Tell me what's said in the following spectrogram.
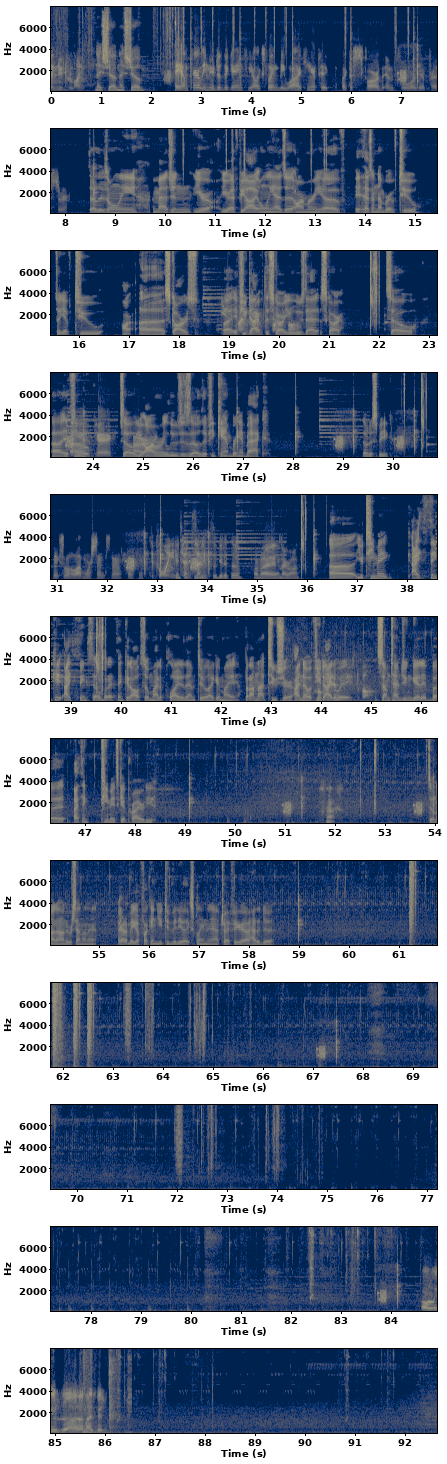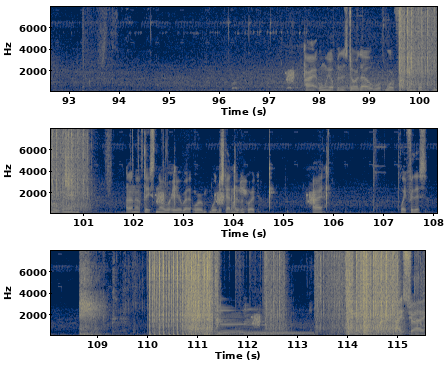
All enemies have been neutralized. Nice job, nice job. Hey, I'm fairly new to the game. Can y'all explain to me why I can't pick like the Scar, the M4, the Oppressor? So there's only imagine your your FBI only has an armory of it has a number of two, so you have two ar- uh scars, but if you die with the scar, you lose that scar. So uh, if you Okay. so your armory loses those if you can't bring it back, so to speak. Makes a whole lot more sense now. Thank you. Deploying in Can't your 10 teammates seconds. still get it though? Or am I am I wrong? Uh, your teammate, I think it, I think so, but I think it also might apply to them too. Like it might, but I'm not too sure. I know if you die to it, defused the bomb. sometimes you can get it, but I think teammates get priority. Huh. Still not 100% on it. I gotta make a fucking YouTube video explaining it after I figure out how to do it. Use uh, night vision. All right, when we open this door though, we're, we're fucking we're moving in. I don't know if they know we're here, but we're we're just gotta move in quick. All right. Wait for this. Nice try.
